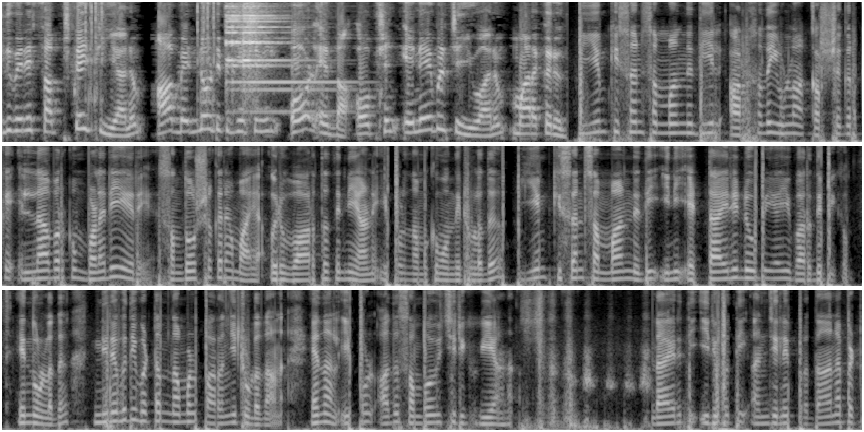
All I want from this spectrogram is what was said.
ഇതുവരെ സബ്സ്ക്രൈബ് ചെയ്യാനും ആ ബെഡ് നോട്ടിഫിക്കേഷനിൽ ഓൾ എന്ന ഓപ്ഷൻ എനേബിൾ ചെയ്യുവാനും മറക്കരുത്. പി എം കിസാൻ സമ്മാൻ നിധിയിൽ അർഹതയുള്ള കർഷകർക്ക് എല്ലാവർക്കും വളരെയേറെ സന്തോഷകരമായ ഒരു വാർത്ത തന്നെയാണ് ഇപ്പോൾ നമുക്ക് വന്നിട്ടുള്ളത്. പി എം കിസാൻ സമ്മാൻ നിധി ഇനി എട്ടായിരം രൂപയായി വർദ്ധിപ്പിക്കും എന്നുള്ളത് നിരവധി വട്ടം നമ്മൾ പറഞ്ഞിട്ടുള്ളതാണ്. എന്നാൽ ഇപ്പോൾ അത് സംഭവിച്ചിരിക്കുകയാണ്. രണ്ടായിരത്തി ഇരുപത്തി അഞ്ചിലെ പ്രധാനപ്പെട്ട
